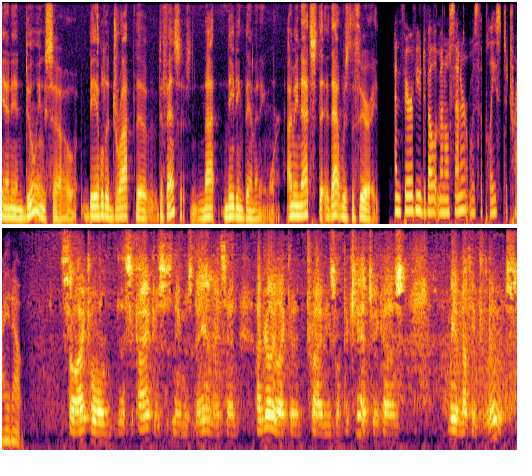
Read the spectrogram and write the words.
And in doing so, be able to drop the defenses, not needing them anymore. I mean, that's the, that was the theory. And Fairview Developmental Center was the place to try it out. So I told the psychiatrist, his name was Dan, I said, I'd really like to try these with the kids because we have nothing to lose.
